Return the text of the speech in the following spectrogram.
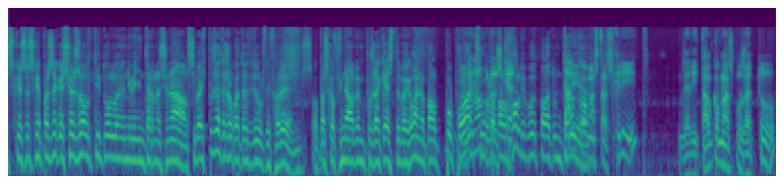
és que saps què passa? Que això és el títol a nivell internacional. Si vaig posar tres o quatre títols diferents, el pas que al final vam posar aquesta, perquè, bueno, pel populatxo, no, no, és pel Hollywood, per la Tal tonteria. com està escrit, és a dir, tal com l'has posat tu,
